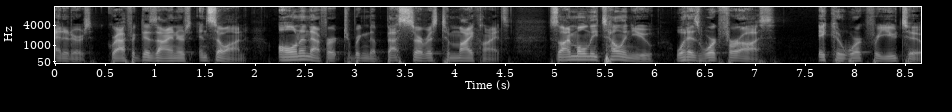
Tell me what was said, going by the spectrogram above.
editors, graphic designers, and so on, all in an effort to bring the best service to my clients. So I'm only telling you what has worked for us. It could work for you too.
